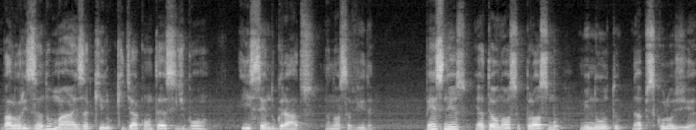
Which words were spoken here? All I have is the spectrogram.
valorizando mais aquilo que te acontece de bom e sendo gratos na nossa vida. Pense nisso e até o nosso próximo Minuto da Psicologia.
